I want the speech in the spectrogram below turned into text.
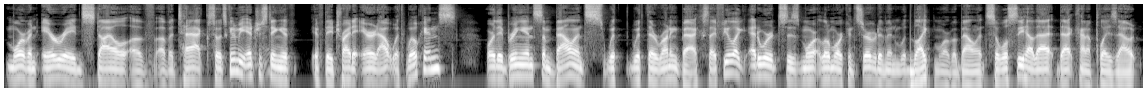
more of an air raid style of, of attack. So it's going to be interesting if, if they try to air it out with Wilkins or they bring in some balance with, with their running backs. I feel like Edwards is more, a little more conservative and would like more of a balance. So we'll see how that, that kind of plays out.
